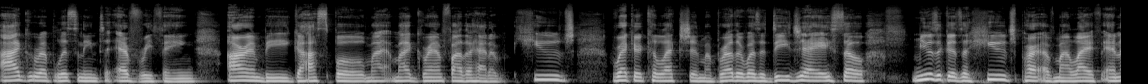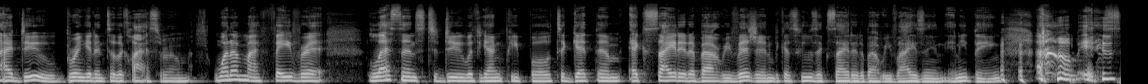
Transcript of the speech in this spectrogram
I grew up listening to everything R&B, gospel. My my grandfather had a huge record collection. My brother was a DJ, so music is a huge part of my life and I do bring it into the classroom. One of my favorite lessons to do with young people to get them excited about revision because who's excited about revising anything um, is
